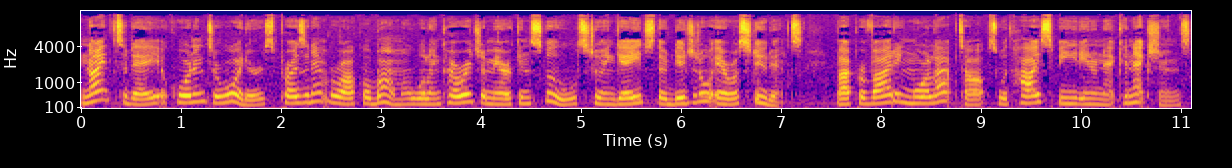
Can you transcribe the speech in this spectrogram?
Ninth today, according to Reuters, President Barack Obama will encourage American schools to engage their digital era students by providing more laptops with high speed internet connections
